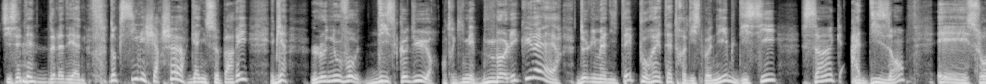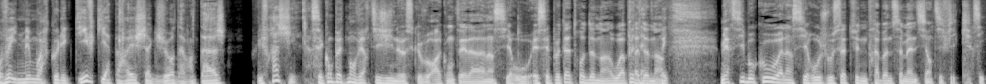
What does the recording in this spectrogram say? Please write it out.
si c'était de l'ADN. Donc si les chercheurs gagnent ce pari, eh bien, le nouveau disque dur, entre guillemets, moléculaire de l'humanité pourrait être disponible d'ici 5 à 10 ans et sauver une mémoire collective qui apparaît chaque jour davantage plus fragile. C'est complètement vertigineux ce que vous racontez là, Alain Sirou, et c'est peut-être demain ou après-demain. Merci beaucoup Alain Sirou, je vous souhaite une très bonne semaine scientifique. Merci.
